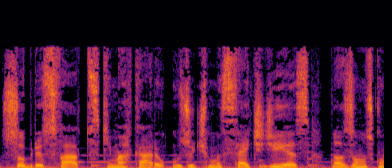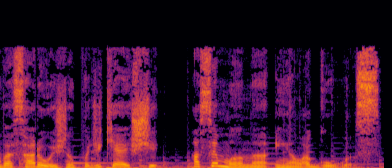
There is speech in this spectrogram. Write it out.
Sobre os fatos que marcaram os últimos sete dias, nós vamos conversar hoje no podcast A Semana em Alagoas.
